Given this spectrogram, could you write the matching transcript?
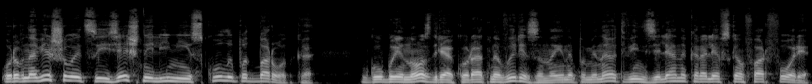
уравновешивается изящной линией скулы подбородка. Губы и ноздри аккуратно вырезаны и напоминают вензеля на королевском фарфоре,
